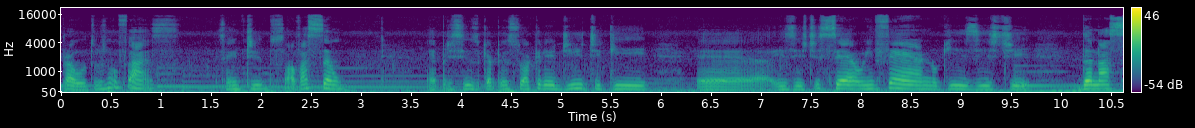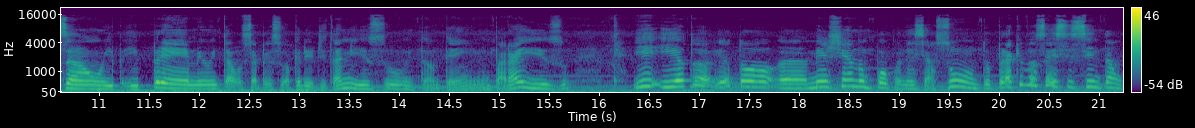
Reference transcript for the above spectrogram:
para outros não faz sentido, salvação. É preciso que a pessoa acredite que é, existe céu, inferno, que existe danação e, e, prêmio. Então, se a pessoa acredita nisso, então tem um paraíso. E, e eu tô, eu tô uh, mexendo um pouco nesse assunto para que vocês se sintam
